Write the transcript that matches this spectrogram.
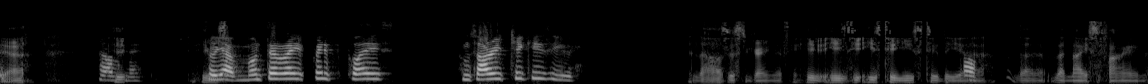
yeah. oh, He- man. He So was- yeah, Monterrey fifth place. I'm sorry, Chickies, You No, I was just agreeing with you. He, he's he's too used to the Oh. uh, the the nice fine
